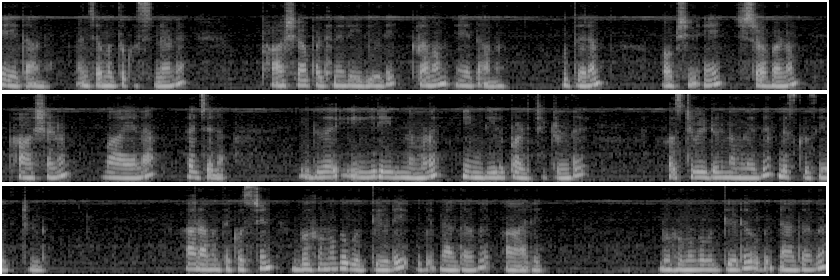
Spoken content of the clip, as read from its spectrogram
ഏതാണ്? അഞ്ചാമത്തെ ക്വസ്റ്റ്യനാണ് ഭാഷാ പഠന രീതിയുടെ ക്രമം ഏതാണ്? ഉത്തരം ഓപ്ഷൻ എ ശ്രവണം ഭാഷണം വായന രചന. ഇത് ഈ രീതി നമ്മൾ ഹിന്ദിയിൽ പഠിച്ചിട്ടുണ്ട്. ഫസ്റ്റ് വീഡിയോയിൽ നമ്മളിത് ഡിസ്കസ് ചെയ്തിട്ടുണ്ട്. ആറാമത്തെ ക്വസ്റ്റ്യൻ ബഹുമുഖ ബുദ്ധിയുടെ ഉപജ്ഞാതാവ് ആര്? ബഹുമുഖ ബുദ്ധിയുടെ ഉപജ്ഞാതാവ്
